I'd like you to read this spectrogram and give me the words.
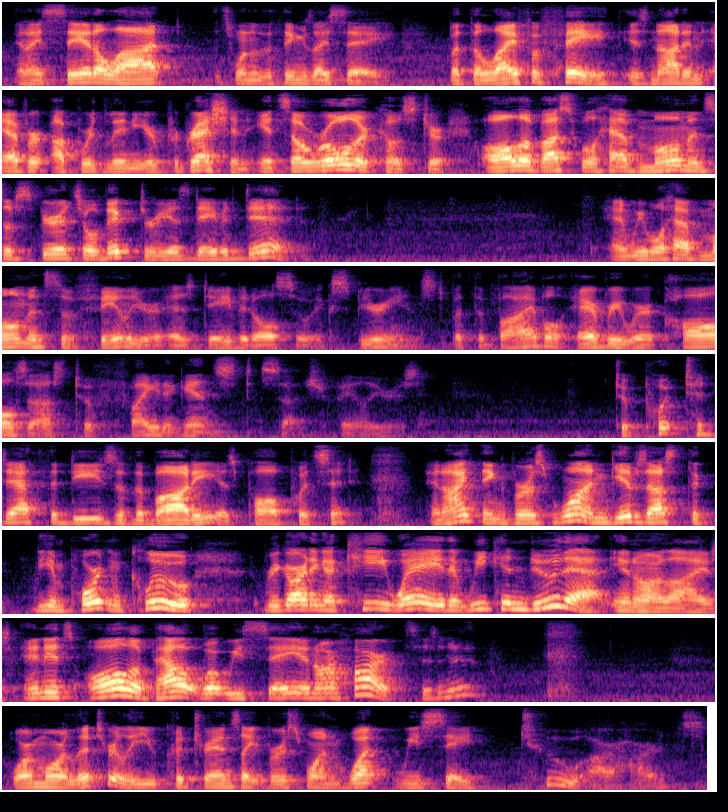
And I say it a lot, it's one of the things I say. But the life of faith is not an ever upward linear progression. It's a roller coaster. All of us will have moments of spiritual victory as David did. And we will have moments of failure as David also experienced. But the Bible everywhere calls us to fight against such failures, to put to death the deeds of the body, as Paul puts it. And I think verse 1 gives us the, the important clue regarding a key way that we can do that in our lives. And it's all about what we say in our hearts, isn't it? Or more literally, you could translate verse 1 what we say to our hearts.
